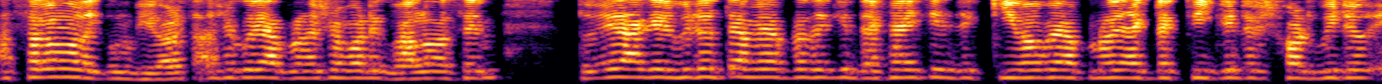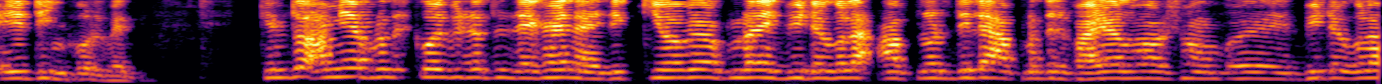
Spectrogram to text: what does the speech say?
আসসালামু আলাইকুম ভিউয়ার্স, আশা করি আপনারা সবাই অনেক ভালো আছেন। তো এর আগের ভিডিওতে আমি আপনাদেরকে দেখাইছি যে কীভাবে আপনারা একটা ক্রিকেটের শর্ট ভিডিও এডিটিং করবেন। কিন্তু আমি আপনাদেরকে ওই ভিডিওতে দেখাই নাই যে কীভাবে আপনারা এই ভিডিওগুলো আপলোড দিলে আপনাদের ভাইরাল হওয়ার ভিডিওগুলো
